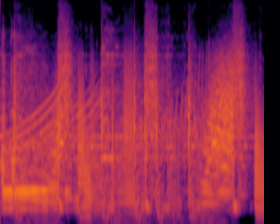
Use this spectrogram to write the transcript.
Thank you.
